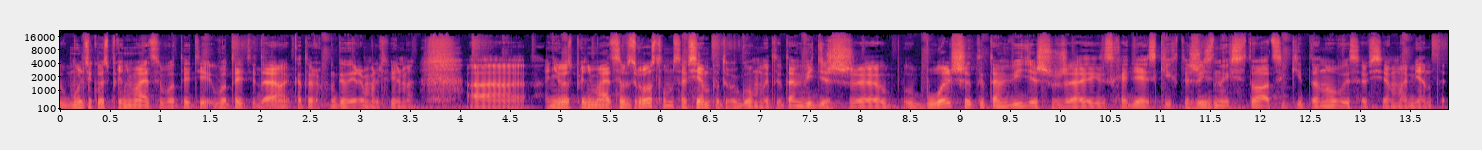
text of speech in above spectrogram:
мультик воспринимается вот эти, вот эти, да, о которых мы говорим, мультфильмы. А, они воспринимаются взрослым совсем по-другому. И ты там видишь э, больше, ты там видишь уже, исходя из каких-то жизненных ситуаций, какие-то новые совсем моменты.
